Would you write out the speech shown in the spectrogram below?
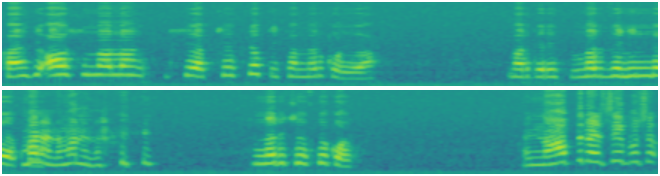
Kanki al şunlarla şey yap, chest yap da itemleri koy ya. Bunlar gereksiz. Bunları zeminde yap. Bana ne. Şunları chest'e koy. Hani ne yaptın her şeyi boşa...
